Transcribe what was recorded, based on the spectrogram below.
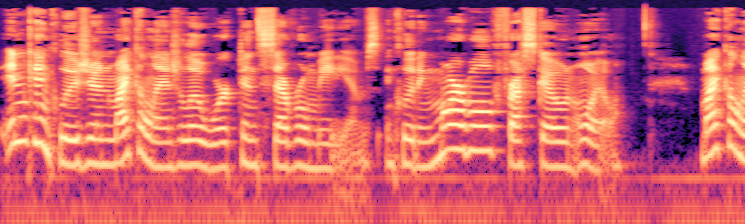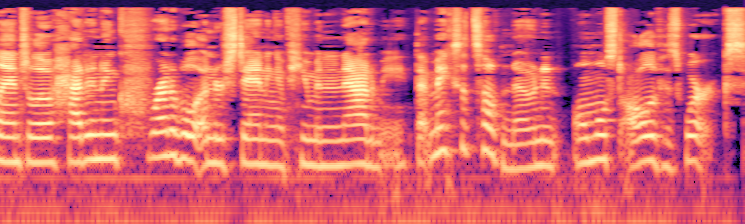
In conclusion, Michelangelo worked in several mediums, including marble, fresco, and oil. Michelangelo had an incredible understanding of human anatomy that makes itself known in almost all of his works.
